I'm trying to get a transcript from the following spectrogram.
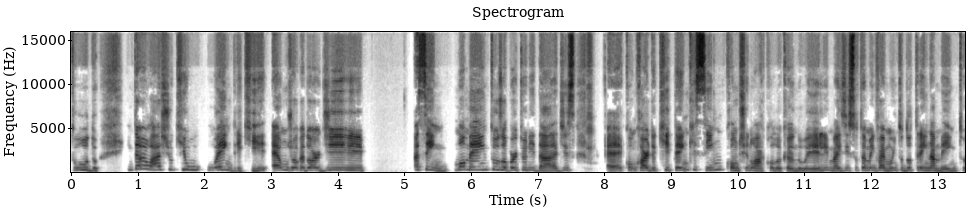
tudo. Então eu acho que o, o Hendrick é um jogador de assim, momentos, oportunidades. É, concordo que tem que sim continuar colocando ele, mas isso também vai muito do treinamento.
